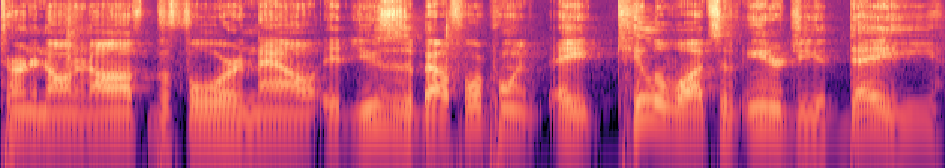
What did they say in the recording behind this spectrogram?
turning on and off before and now. It uses about 4.8 kilowatts of energy a day,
